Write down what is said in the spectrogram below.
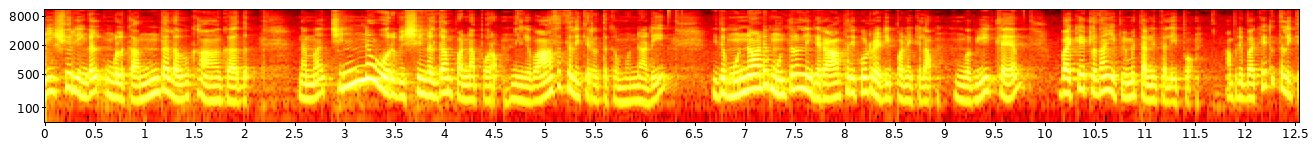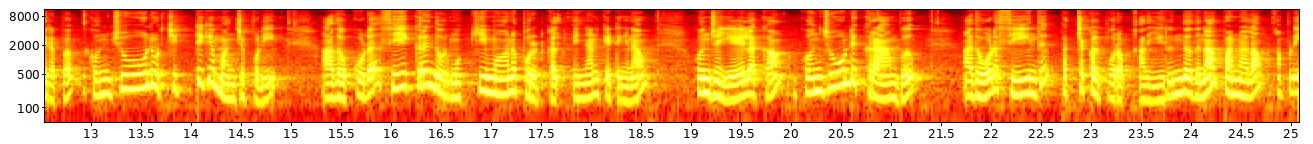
ஐஸ்வர்யங்கள் உங்களுக்கு அந்த அளவுக்கு ஆகாது. நம்ம சின்ன ஒரு விஷயங்கள் தான் பண்ண போகிறோம் நீங்கள் வாசல் தெளிக்கிறதுக்கு முன்னாடி இது முன்னாடி முந்தினால் நீங்கள் ராத்திரி கூட ரெடி பண்ணிக்கலாம். உங்கள் வீட்டில் பக்கெட்டில் தான் எப்பயுமே தண்ணி தெளிப்போம். அப்படி பக்கெட்டை தெளிக்கிறப்ப கொஞ்சோண்டு ஒரு சிட்டிகை மஞ்சப்பொடி அதை கூட சீக்கிரம் இந்த ஒரு முக்கியமான பொருட்கள். என்னன்னு கேட்டிங்கன்னா கொஞ்சம் ஏலக்காய் கொஞ்சோண்டு கிராம்பு அதோடு சேர்ந்து பச்சைக்கற்பூரம் அது இருந்ததுன்னா பண்ணலாம். அப்படி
